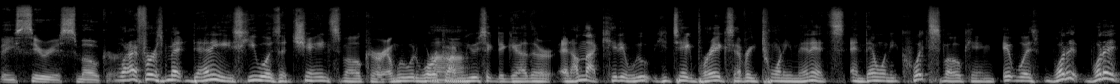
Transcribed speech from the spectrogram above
a serious smoker. When I first met Denny's, he was a chain smoker, and we would work Uh-huh. on music together. And I'm not kidding. We, he'd take breaks every 20 minutes, and then when he quit smoking, it was what a what a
